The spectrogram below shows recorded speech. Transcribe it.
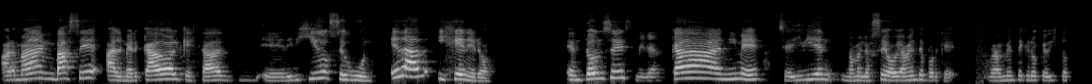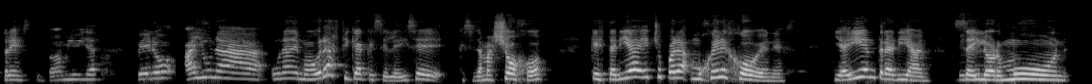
armada en base al mercado al que está eh, dirigido según edad y género. Entonces, cada anime se divide, no me lo sé obviamente porque realmente creo que he visto tres en toda mi vida, pero hay una, una demográfica que se le dice, que se llama Yojo, que estaría hecho para mujeres jóvenes. Y ahí entrarían Sailor Moon,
